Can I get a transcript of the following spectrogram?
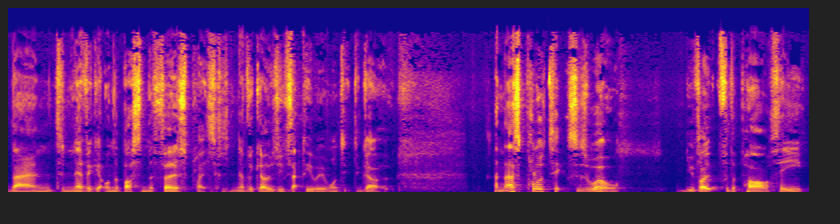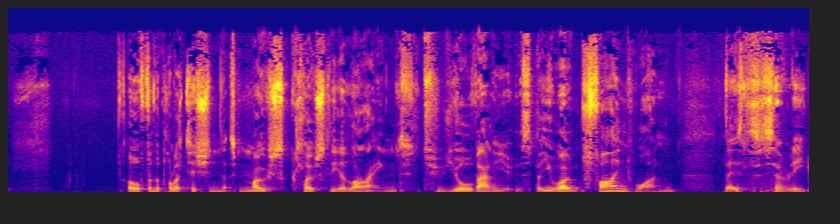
than to never get on the bus in the first place because it never goes exactly where you want it to go. And that's politics as well. You vote for the party or for the politician that's most closely aligned to your values, but you won't find one that is necessarily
